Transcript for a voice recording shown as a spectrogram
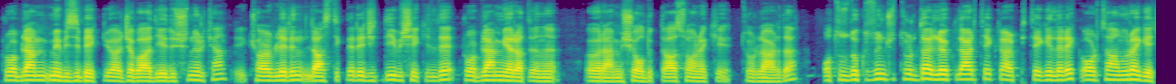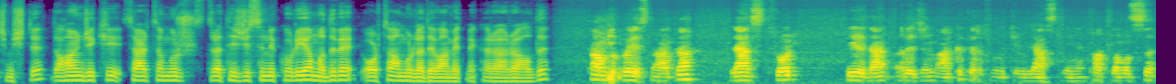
problem mi bizi bekliyor acaba diye düşünürken körvlerin lastiklere ciddi bir şekilde problem yarattığını öğrenmiş olduk daha sonraki turlarda. 39. turda Lökler tekrar pite gelerek orta hamura geçmişti. Daha önceki sert hamur stratejisini koruyamadı ve orta hamurla devam etme kararı aldı. Tam da bu esnada Lance Stroll birden aracın arka tarafındaki bir lastiğinin patlaması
